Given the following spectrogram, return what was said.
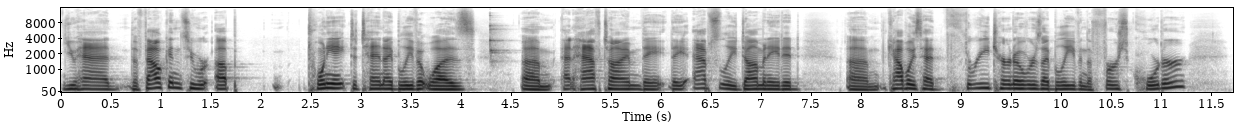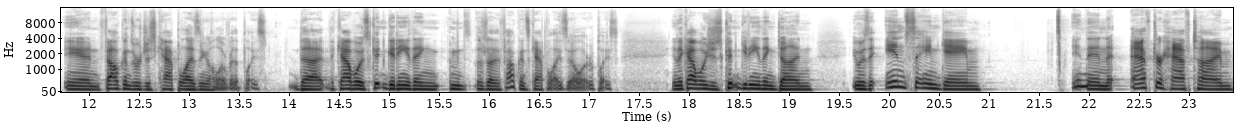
You had the Falcons who were up 28 to 10, I believe it was, um, at halftime. They they absolutely dominated. Um, Cowboys had three turnovers, I believe, in the first quarter, and Falcons were just capitalizing all over the place. The the Cowboys couldn't get anything. I mean, sorry, the Falcons capitalized all over the place, and the Cowboys just couldn't get anything done. It was an insane game. And then after halftime,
